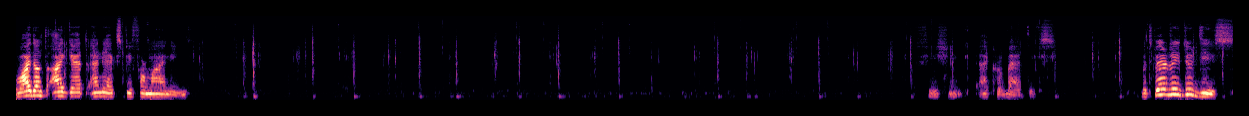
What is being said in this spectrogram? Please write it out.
Why don't I get any XP for mining? Fishing, acrobatics. But where do they do this?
